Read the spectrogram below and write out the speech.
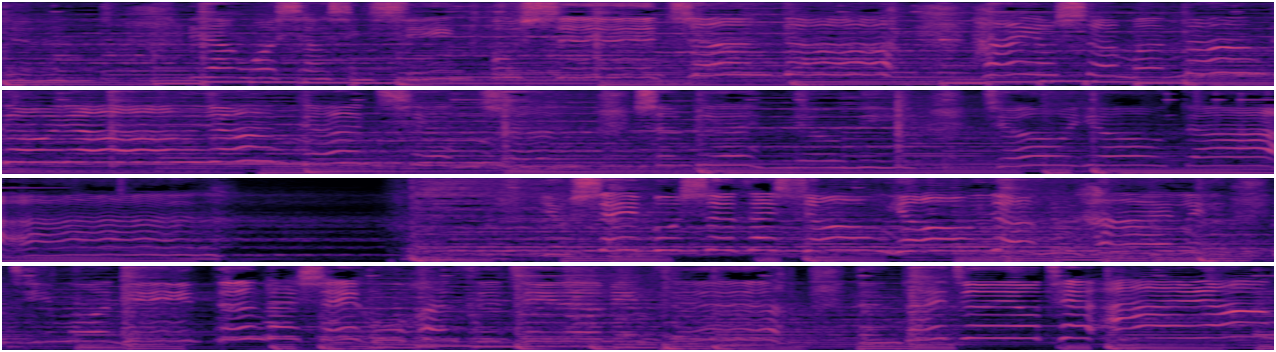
人，让我相信幸福是真的。还有什么能谁不是在汹涌人海里，寂寞地等待？谁呼唤自己的名字？等待着有天爱让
